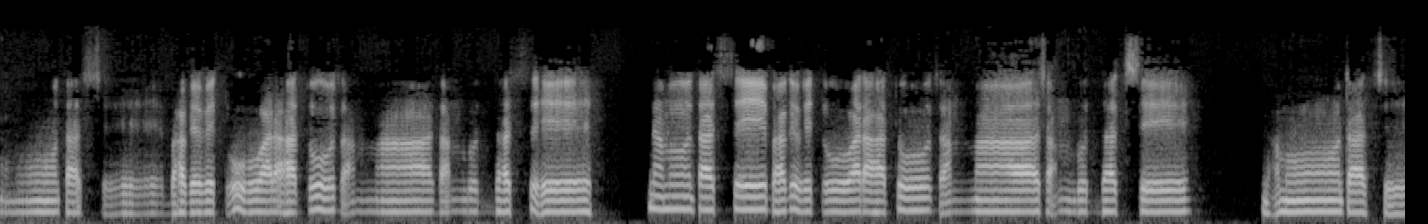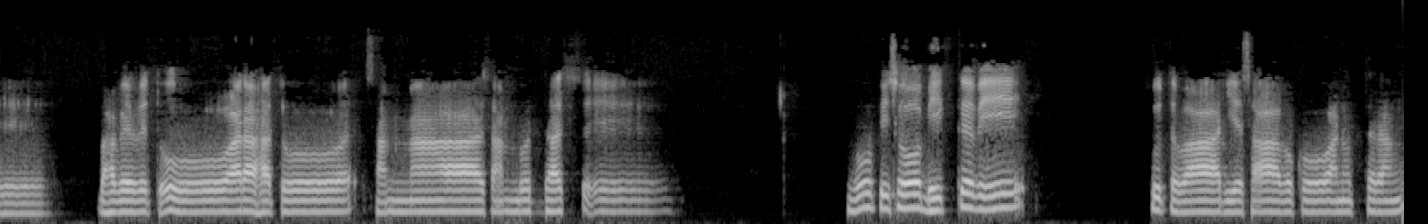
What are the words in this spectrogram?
නමෝ තස්සේ භගවතු වරහතෝ සම්මා සම්බුද්දස්සේ. නමෝ තස්සේ භගවතු වරහතෝ සම්මා සම්බුද්දස්සේ. නමෝ තස්සේ භගවතු වරහතෝ සම්මා සම්බුද්දස්සේ. වෝපිසෝ භික්කවේ සුතවාර්ය ශාවකෝ අනුත්තරං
